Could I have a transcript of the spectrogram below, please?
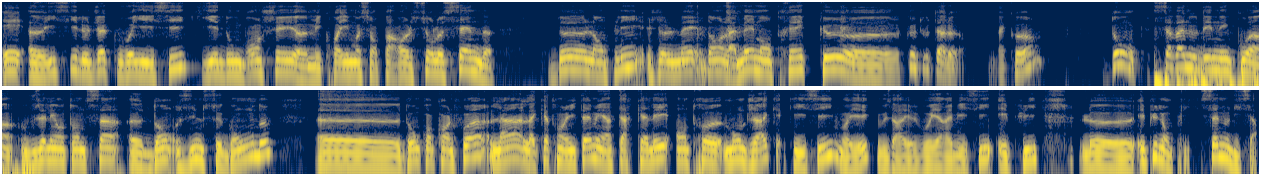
Et euh, ici le jack que vous voyez ici, qui est donc branché, euh, mais croyez-moi sur parole, sur le send de l'ampli, je le mets dans la même entrée que que tout à l'heure. D'accord? Donc, ça va nous donner quoi? Vous allez entendre ça dans une seconde. Euh, donc encore une fois, là, la 88M est intercalée entre mon jack qui est ici, vous voyez, que vous, arrivez, vous voyez arriver ici, et puis et puis l'ampli. Ça nous dit ça.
